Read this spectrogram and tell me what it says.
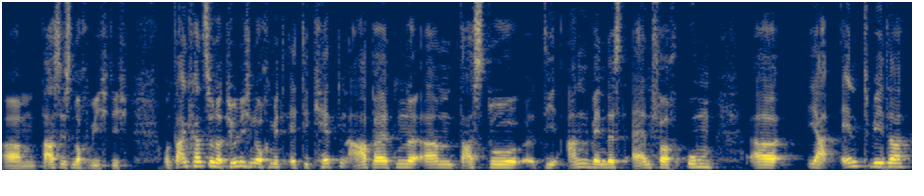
Ähm, das ist noch wichtig. Und dann kannst du natürlich noch mit Etiketten arbeiten, ähm, dass du die anwendest, einfach um äh, ja entweder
